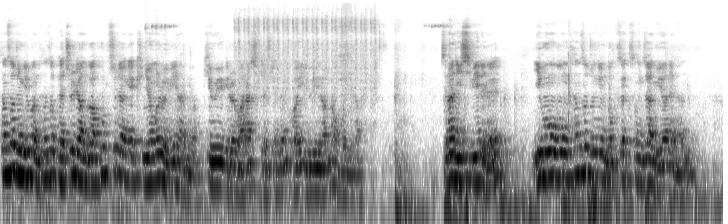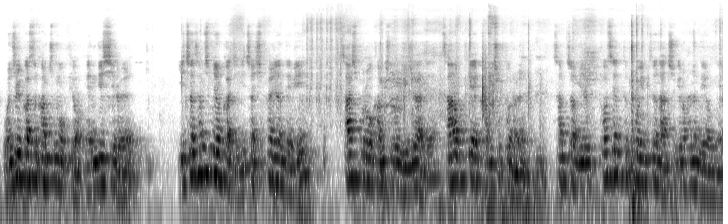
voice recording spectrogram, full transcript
탄소 중립은 탄소 배출량과 흡수량의 균형을 의미하며 기후 위기를 완화시킬 수 있는 거의 유일한 방법이다. 지난 21일 2050 탄소 중립 녹색 성장 위원회는 온실가스 감축 목표 NDC를 2030년까지 2018년 대비 40% 감축을 유지하되 산업계 감축분을 3.1% 포인트 낮추기로 하는 내용의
